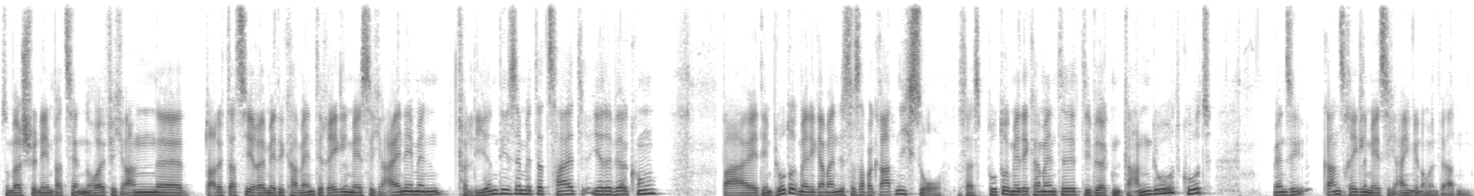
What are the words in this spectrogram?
Zum Beispiel nehmen Patienten häufig an, äh, dadurch, dass sie ihre Medikamente regelmäßig einnehmen, verlieren diese mit der Zeit ihre Wirkung. Bei den Blutdruckmedikamenten ist das aber gerade nicht so. Das heißt, Blutdruckmedikamente, die wirken dann gut, gut, wenn sie ganz regelmäßig eingenommen werden.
